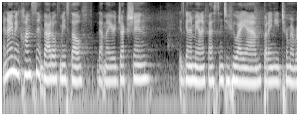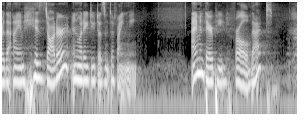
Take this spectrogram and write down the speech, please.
And I'm in constant battle with myself that my rejection is going to manifest into who I am, but I need to remember that I am his daughter and what I do doesn't define me. I'm in therapy for all of that.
